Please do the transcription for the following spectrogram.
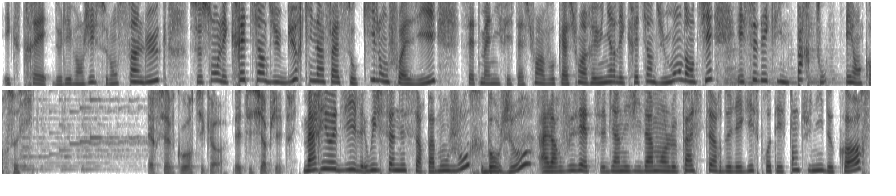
extrait de l'évangile selon Saint Luc. Ce sont les chrétiens du Burkina Faso qui l'ont choisi. Cette manifestation a vocation à réunir les chrétiens du monde entier et se décline partout et en Corse aussi. RCF Gourtica, Laetitia Pietri. Marie-Odile Wilson ne sort pas bonjour. Bonjour. Alors vous êtes bien évidemment le pasteur de l'Église protestante unie de Corse.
